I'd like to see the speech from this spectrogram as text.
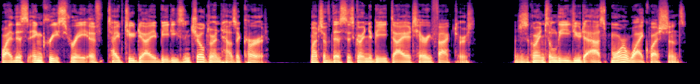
why this increased rate of type 2 diabetes in children has occurred. Much of this is going to be dietary factors, which is going to lead you to ask more why questions,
